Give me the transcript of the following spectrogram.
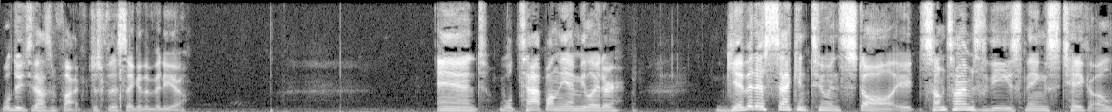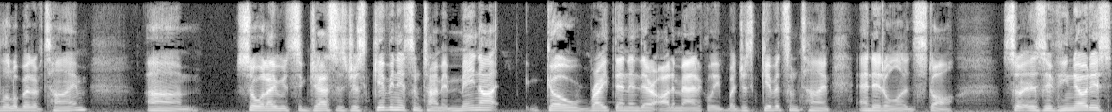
We'll do 2005, just for the sake of the video and we'll tap on the emulator. Give it a second to install. It sometimes these things take a little bit of time. Um, so what I would suggest is just giving it some time. It may not go right then and there automatically, but just give it some time and it'll install. So as if you notice,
